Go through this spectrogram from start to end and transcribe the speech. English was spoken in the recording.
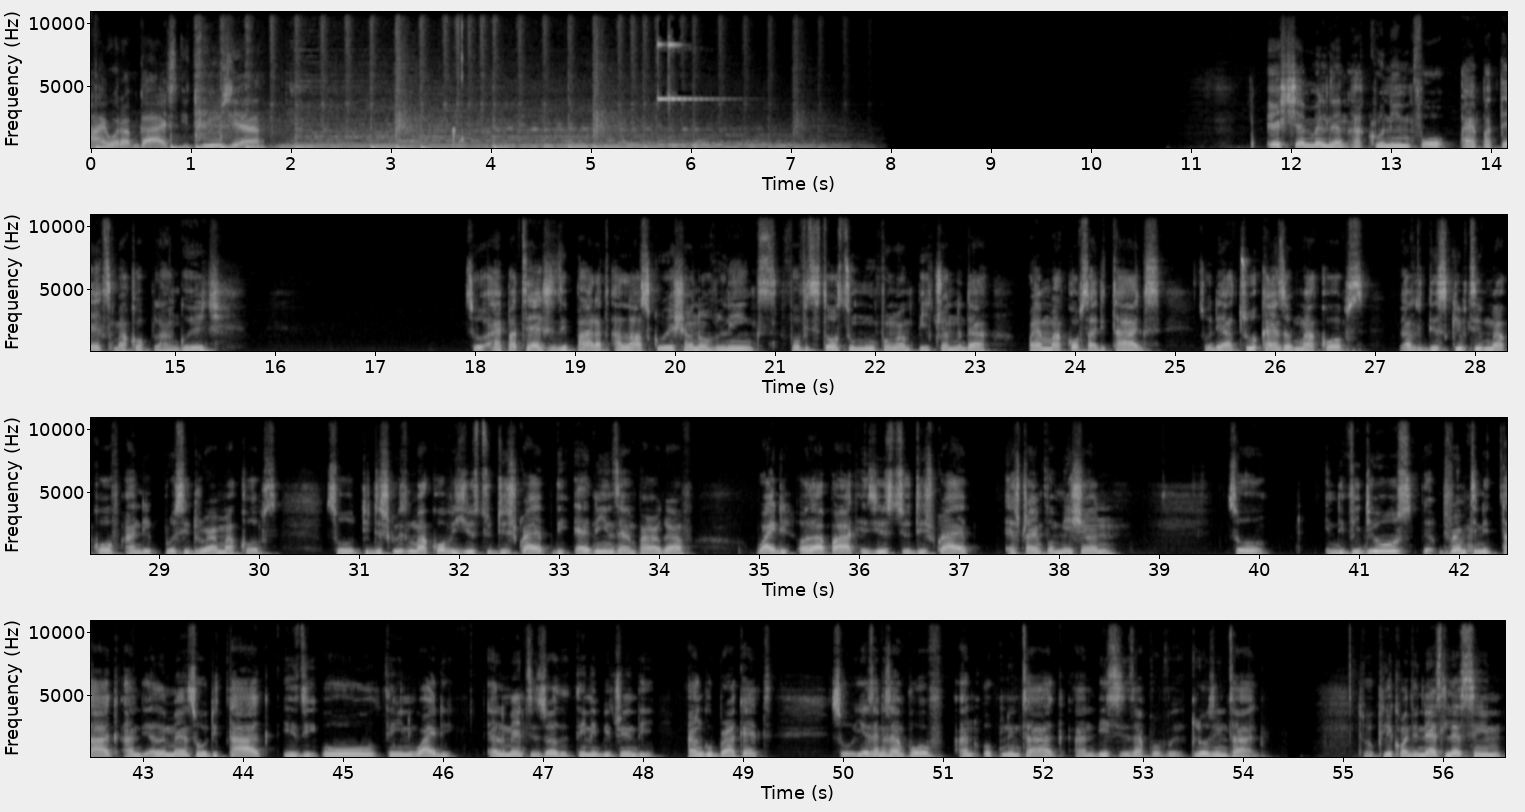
Hi, what up, guys? It's Wills here. HTML is an acronym for Hypertext Markup Language. So hypertext is the part that allows creation of links for visitors to move from one page to another while markups are the tags. So there are two kinds of markups. You have the descriptive markup and the procedural markups. So the descriptive markup is used to describe the headings and paragraph while the other part is used to describe extra information. So in the videos the difference between the tag and the element so the tag is the whole thing while the element is just the thing in between the angle bracket so here's an example of an opening tag and this is an example of a closing tag so click on the next lesson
